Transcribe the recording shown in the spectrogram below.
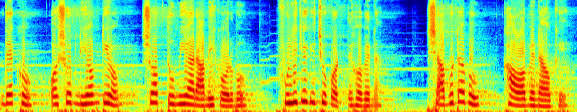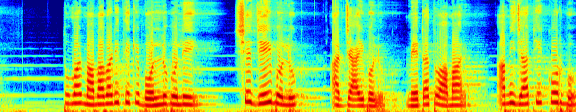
দেখো ওসব নিয়ম টিয়ম সব তুমি আর আমি করব। ফুলিকে কিছু করতে হবে না। সাবু টাবু খাওয়াবে না ওকে। তোমার মামা বাড়ি থেকে বলল বলেই সে যেই বলুক আর যাই বলুক, মেয়েটা তো আমার, আমি যা ঠিক করব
